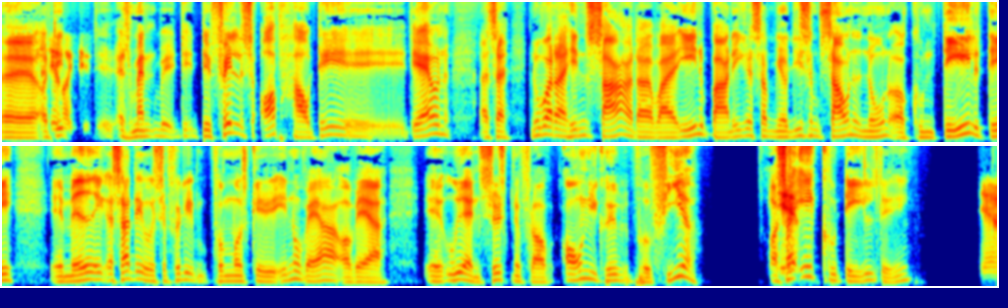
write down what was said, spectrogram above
Øh, ja og det er rigtigt. altså man, det, det fælles ophav, det, det er jo... Altså, nu var der hende Sara, der var ene barn, ikke? Som jo ligesom savnede nogen at kunne dele det øh, med, ikke? Og så er det jo selvfølgelig på måske endnu værre at være øh, ude af en søskendeflok oven i købet på fire, og så Ja. ikke kunne dele det, ikke? Ja,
